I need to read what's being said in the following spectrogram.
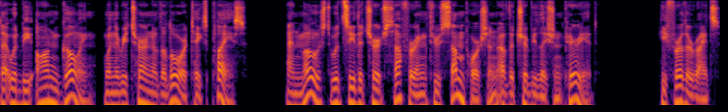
that would be ongoing when the return of the Lord takes place, and most would see the church suffering through some portion of the tribulation period. He further writes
